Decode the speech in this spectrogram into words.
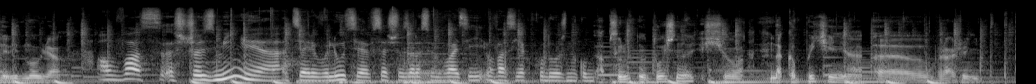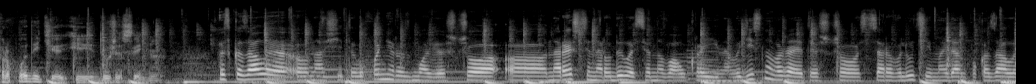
не, відмовляв. А у вас що змінює ця революція, все, що зараз відбувається, у вас як художнику? Абсолютно точно, що накопичення е, вражень проходить і дуже сильно. Ви сказали у нашій телефонній розмові, що е, нарешті народилася нова Україна. Ви дійсно вважаєте, що ця революція і майдан показали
